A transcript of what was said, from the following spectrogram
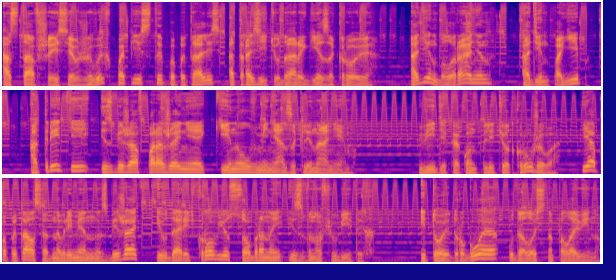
Оставшиеся в живых пописты попытались отразить удары Геза крови, Один был ранен, один погиб, а третий, избежав поражения, кинул в меня заклинанием. Видя, как он плетет кружево, я попытался одновременно сбежать и ударить кровью, собранной из вновь убитых. И то, и другое удалось наполовину.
